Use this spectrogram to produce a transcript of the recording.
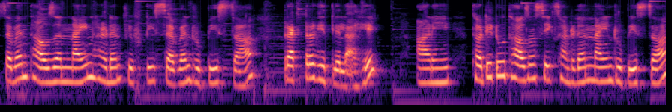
seven thousand nine hundred and fifty seven रुपीजचा ट्रॅक्टर घेतलेला आहे आणि thirty two thousand six hundred and nine रुपीजचा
